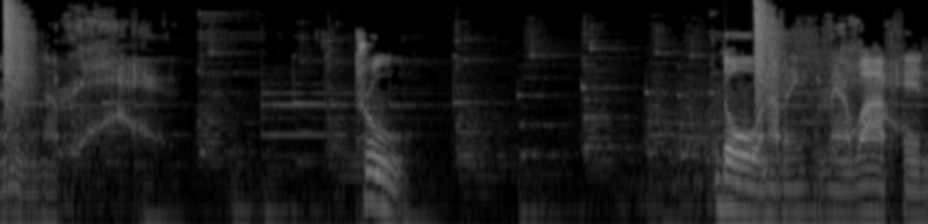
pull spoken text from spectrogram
นั่นเองครับ true โดนะครับอันนี้แม้ว่าเพน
